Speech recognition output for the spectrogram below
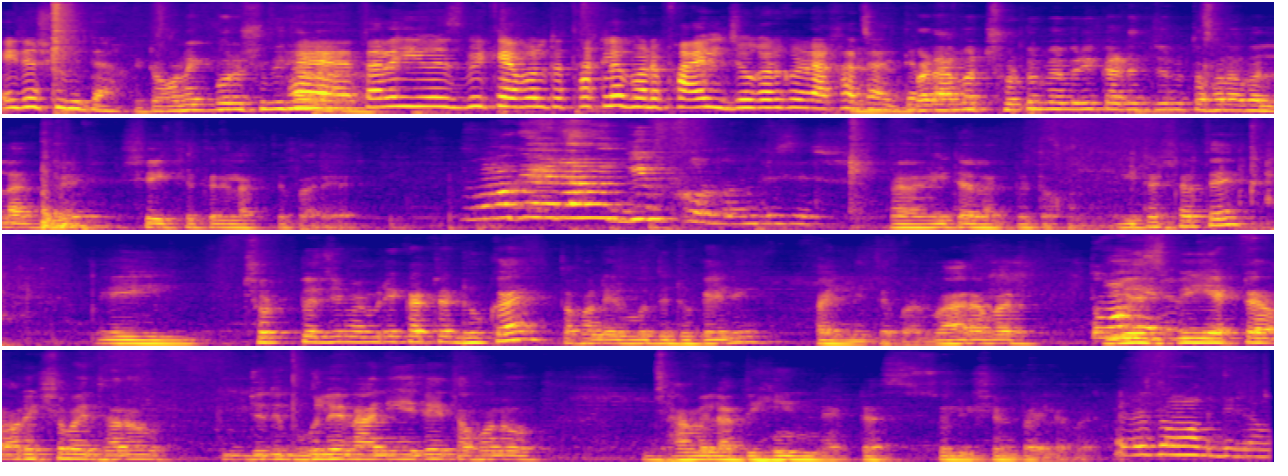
এইটা সুবিধা। এটা অনেক বড় সুবিধা। হ্যাঁ তাহলে ইউএসবি কেবলটা থাকলে মানে ফাইল জোগাড় করে রাখা যায় বাট আমার ছোট মেমরি কার্ডের জন্য তখন আবার লাগবে সেই ক্ষেত্রে লাগতে পারে আর কি। তোমাকে এটা আমি গিফট করলাম দিস ইজ হ্যাঁ এটা লাগবে তখন। এটার সাথে এই ছোট্ট যে মেমরি কার্ডটা ঢুকায় তখন এর মধ্যে ঢুকাইলে ফাইল নিতে পারব। আর আমার ইউএসবি একটা অনেক সময় ধরো যদি ভুলে না নিয়ে যাই তখনও ঝামেলাবিহীন একটা সলিউশন পাইলাম আর এটা তোমাকে দিলাম।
